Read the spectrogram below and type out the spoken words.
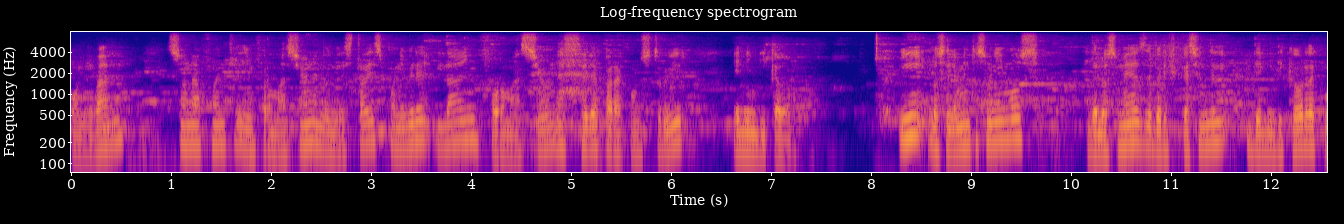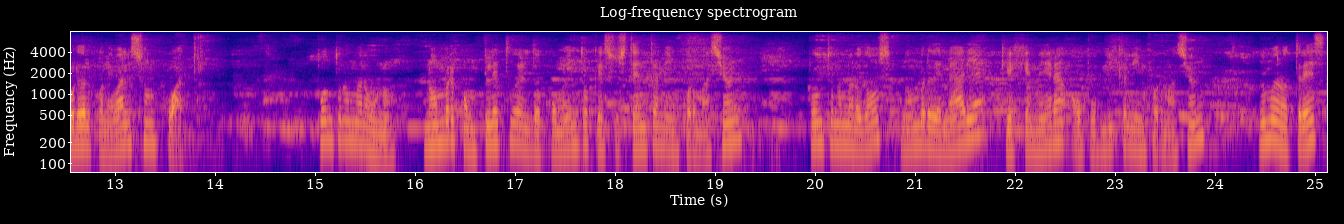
Coneval son la fuente de información en donde está disponible la información necesaria para construir el indicador. Y los elementos unimos de los medios de verificación del, indicador de acuerdo al Coneval son cuatro. Punto número uno, nombre completo del documento que sustenta la información. Punto número 2, nombre del área que genera o publica la información. Número 3,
